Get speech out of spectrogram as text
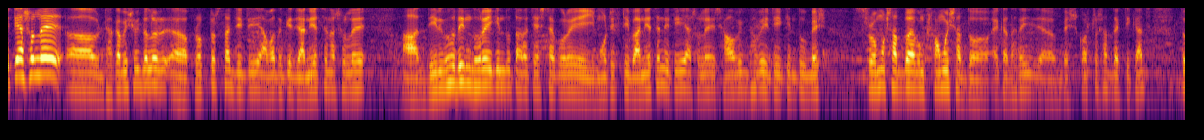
এটি আসলে ঢাকা বিশ্ববিদ্যালয়ের প্রক্টর স্যার যেটি আমাদেরকে জানিয়েছেন আসলে আহ, দীর্ঘদিন ধরেই কিন্তু তারা চেষ্টা করে এই মোটিভটি বানিয়েছেন। এটি আসলে স্বাভাবিকভাবে এটি কিন্তু বেশ শ্রমসাধ্য এবং সময়সাধ্য একাধারেই বেশ কষ্টসাধ্য একটি কাজ। তো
